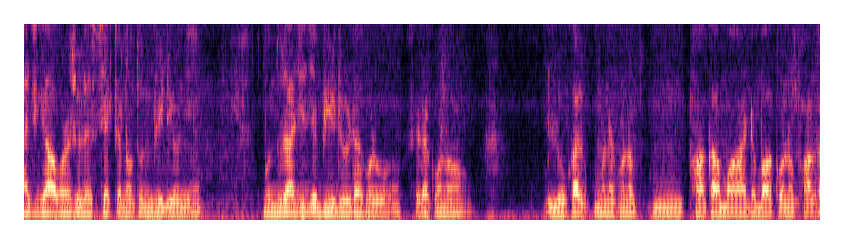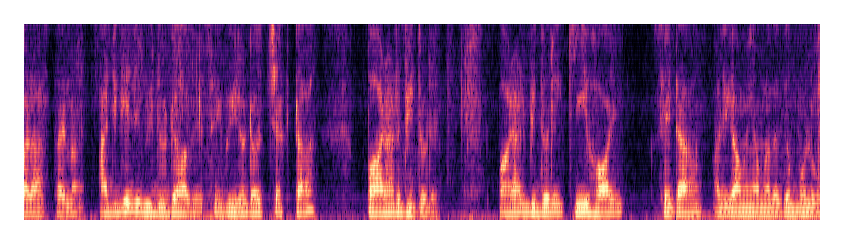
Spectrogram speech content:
আজকে আবারও চলে এসেছি একটা নতুন ভিডিও নিয়ে। বন্ধুরা, আজকে যে ভিডিওটা করব, সেটা কোনো লোকাল মানে কোনো ফাঁকা মাঠ বা কোনো ফাঁকা রাস্তায় নয়। আজকে যে ভিডিওটা হবে, সেই ভিডিওটা হচ্ছে একটা পাড়ার ভিতরে। পাড়ার ভিতরে কি হয়, সেটা আজকে আমি আপনাদেরকে বলব।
